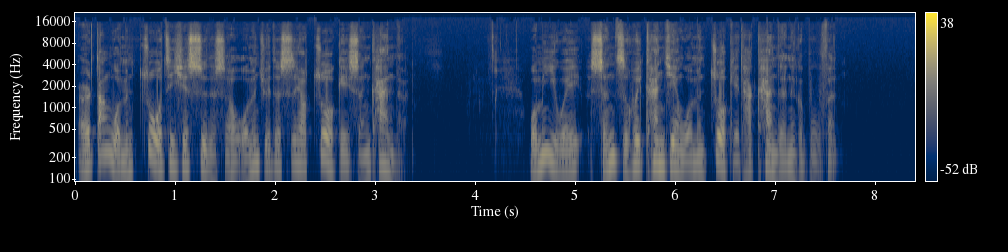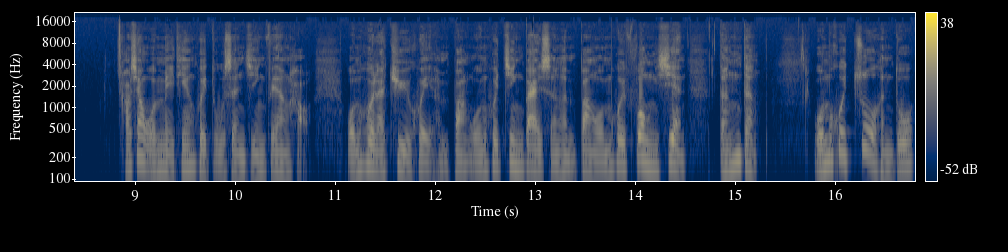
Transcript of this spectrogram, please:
而当我们做这些事的时候，我们觉得是要做给神看的。我们以为神只会看见我们做给他看的那个部分，好像我们每天会读圣经非常好，我们会来聚会很棒，我们会敬拜神很棒，我们会奉献等等，我们会做很多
